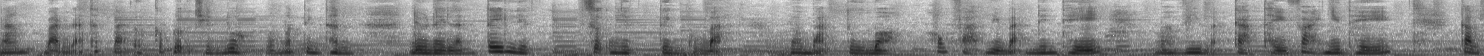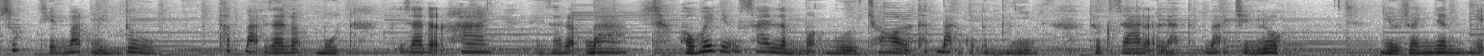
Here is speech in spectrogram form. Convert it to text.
năng bạn đã thất bại ở cấp độ chiến lược và mất tinh thần. Điều này làm tê liệt sự nhiệt tình của bạn và bạn từ bỏ, không phải vì bạn nên thế, mà vì bạn cảm thấy phải như thế. Cảm xúc khiến bạn biến từ thất bại giai đoạn 1 hay giai đoạn 2 hay giai đoạn 3 hầu hết những sai lầm mọi người cho là thất bại của tầm nhìn thực ra lại là thất bại chiến lược nhiều doanh nhân nghệ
